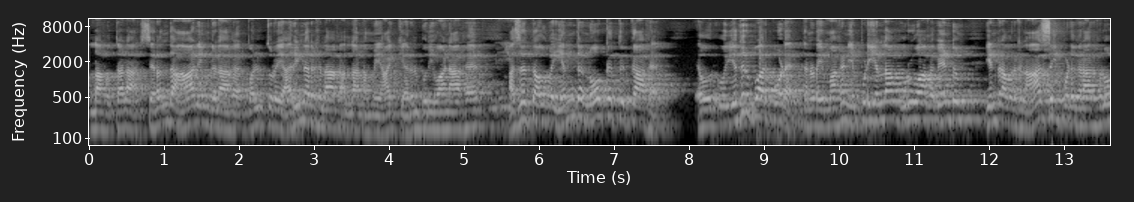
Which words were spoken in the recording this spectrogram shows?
அல்லாஹுத்தாலா சிறந்த ஆலிம்களாக பல்துறை அறிஞர்களாக அல்லாஹ் நம்மை ஆக்கி அருள் புரிவானாக அசத் அவங்க எந்த நோக்கத்திற்காக? ஒரு ஒரு எதிர்பார்ப்போட தன்னுடைய மகன் எப்படியெல்லாம் உருவாக வேண்டும் என்று அவர்கள் ஆசைப்படுகிறார்களோ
